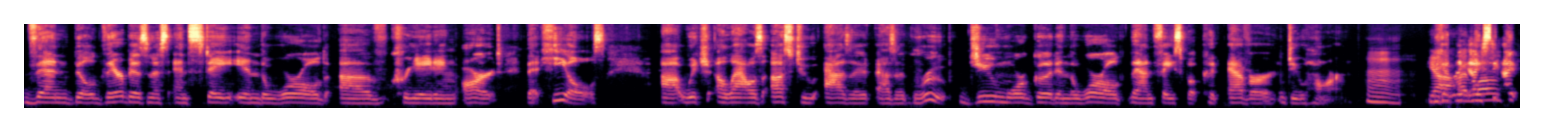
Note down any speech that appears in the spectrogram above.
then build their business and stay in the world of creating art that heals. Uh, which allows us to, as a as a group, do more good in the world than Facebook could ever do harm. Hmm. Yeah, I, I, love- see, I,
